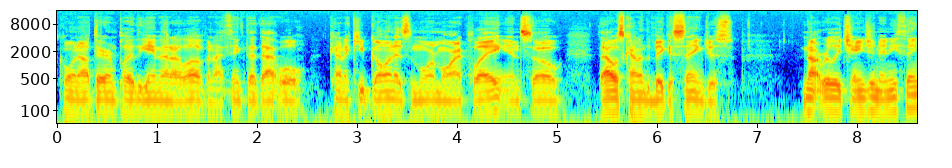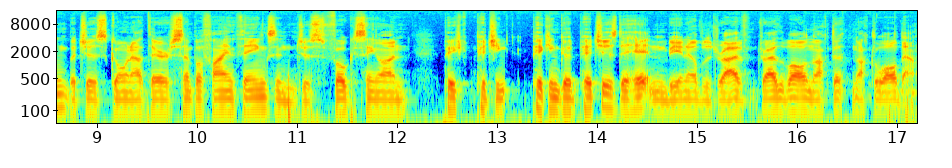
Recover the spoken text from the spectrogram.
going out there and play the game that I love. And I think that that will kind of keep going as the more and more I play. And so that was kind of the biggest thing, just not really changing anything, but just going out there, simplifying things, and just focusing on – pitching, picking good pitches to hit and being able to drive drive the ball, and knock the knock the wall down.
